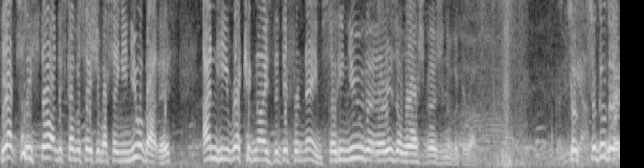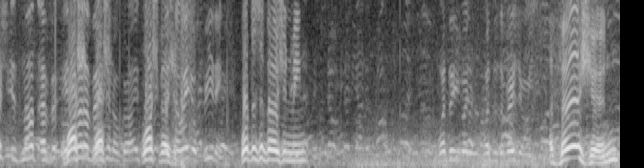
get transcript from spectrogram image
he actually started this conversation by saying he knew about this and he recognized the different names. So he knew that there is a Warsh version of the Quran. So, so Google Warsh is not a. Warsh- not a version Warsh- of Christ. It's Warsh a, version. It's a way of feeding. What does a version mean? What do you? What, what does a version mean? A version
